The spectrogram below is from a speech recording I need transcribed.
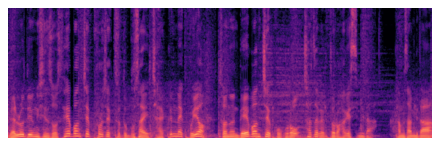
멜로디 응신소 세 번째 프로젝트도 무사히 잘 끝냈고요. 저는 네 번째 곡으로 찾아뵙도록 하겠습니다. 감사합니다.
